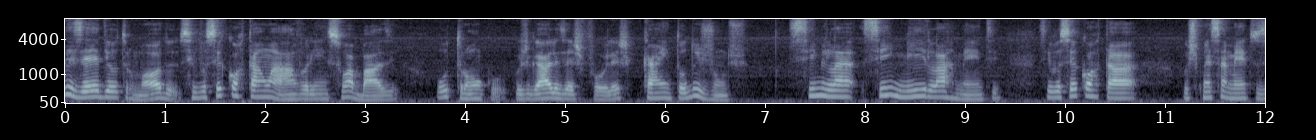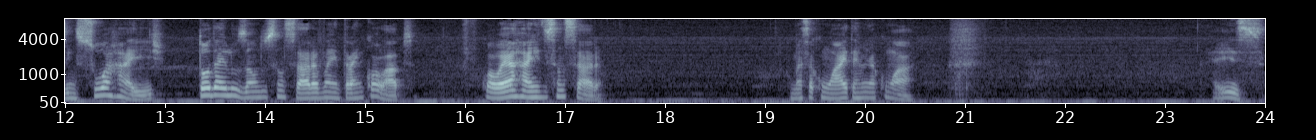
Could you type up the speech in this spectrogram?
dizer de outro modo, se você cortar uma árvore em sua base, o tronco, os galhos e as folhas caem todos juntos. Similar, similarmente, se você cortar os pensamentos em sua raiz, toda a ilusão do samsara vai entrar em colapso qual é a raiz de Sansara? Começa com A e termina com A. É isso.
